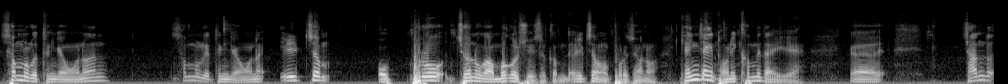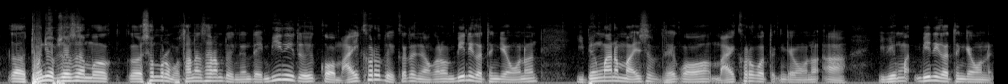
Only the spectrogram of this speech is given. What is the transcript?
선물 같은 경우는 선물 같은 경우는 1.5% 전후가 먹을 수 있을 겁니다. 1.5% 전후. 굉장히 돈이 큽니다, 이게. 그 잔도 어, 돈이 없어서 뭐 그 선물을 못 하는 사람도 있는데 미니도 있고 마이크로도 있거든요. 그럼 미니 같은 경우는 200만 원만 있어도 되고 마이크로 같은 경우는 아 200만 미니 같은 경우는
